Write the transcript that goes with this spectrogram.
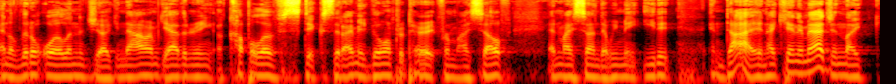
And a little oil in a jug. And now I'm gathering a couple of sticks that I may go and prepare it for myself and my son that we may eat it and die. And I can't imagine, like,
